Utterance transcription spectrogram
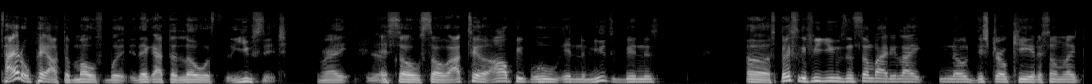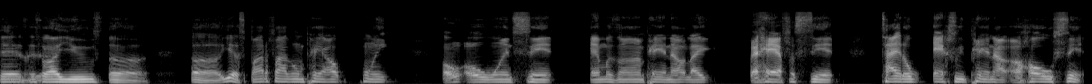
Tidal pay out the most, but they got the lowest usage, right? Yeah. And so, so I tell all people who in the music business, uh, especially if you're using somebody like, you know, DistroKid or something like that. Yeah, that's yeah. what I use. Uh uh yeah, Spotify gonna pay out point oh oh one cent, Amazon paying out like a half a cent, Tidal actually paying out a whole cent,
